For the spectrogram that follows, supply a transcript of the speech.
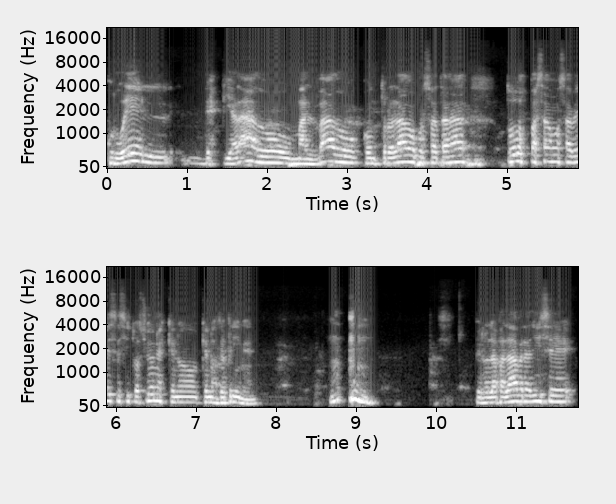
cruel, despiadado, malvado, controlado por Satanás, todos pasamos a veces situaciones que, no, que nos deprimen. Pero la palabra dice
